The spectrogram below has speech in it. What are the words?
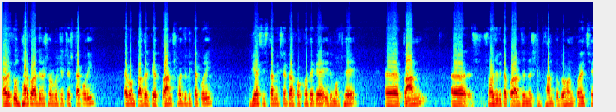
তাদেরকে উদ্ধার করার জন্য সর্বোচ্চ চেষ্টা করি এবং তাদেরকে ত্রাণ সহযোগিতা করি। ডিএস ইসলামিক সেন্টার পক্ষ থেকে ইতিমধ্যে ত্রাণ সহযোগিতা করার জন্য সিদ্ধান্ত গ্রহণ করেছে।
